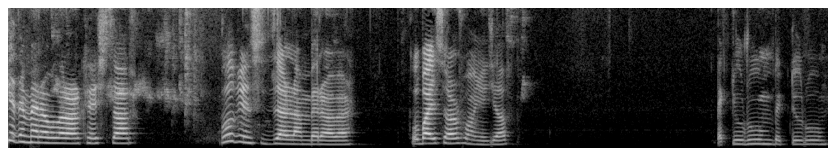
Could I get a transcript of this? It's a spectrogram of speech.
Herkese merhabalar arkadaşlar. Bugün sizlerle beraber Dubai Surf oynayacağız. Bekliyorum, bekliyorum.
